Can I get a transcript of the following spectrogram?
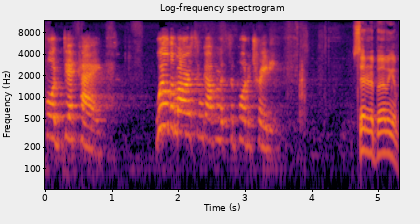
for decades. Will the Morrison government support a treaty? Senator Birmingham.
